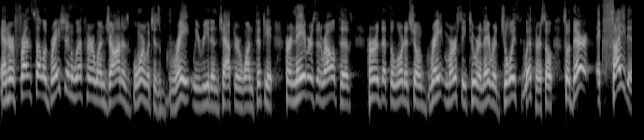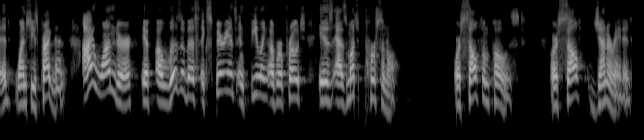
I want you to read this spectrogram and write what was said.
and her friend's celebration with her when John is born, which is great, we read in chapter 158, her neighbors and relatives heard that the Lord had shown great mercy to her and they rejoiced with her. So, so they're excited when she's pregnant. I wonder if Elizabeth's experience and feeling of reproach is as much personal or self imposed or self generated,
